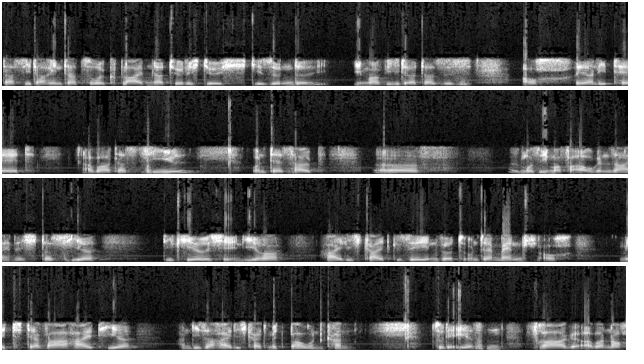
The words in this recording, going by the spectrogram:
dass sie dahinter zurückbleiben natürlich durch die Sünde immer wieder, das ist auch Realität, aber das Ziel und deshalb äh, muss immer vor Augen sein, nicht, dass hier die Kirche in ihrer Heiligkeit gesehen wird und der Mensch auch mit der Wahrheit hier an dieser Heiligkeit mitbauen kann. Zu der ersten Frage aber noch,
